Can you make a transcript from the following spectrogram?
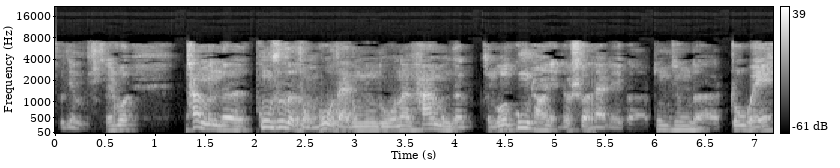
附近嘛，所以说他们的公司的总部在东京都，那他们的很多工厂也就设在这个东京的周围。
